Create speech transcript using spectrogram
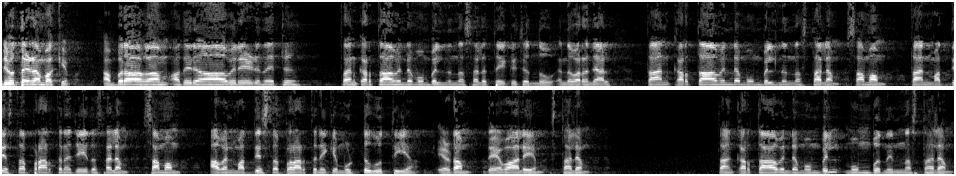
ഇരുപത്തേഴാം വാക്യം. അബ്രാഹാം അതിരാവിലെ എഴുന്നേറ്റ് താൻ കർത്താവിന്റെ മുമ്പിൽ നിന്ന സ്ഥലത്തേക്ക് ചെന്നു എന്ന് പറഞ്ഞാൽ താൻ കർത്താവിന്റെ മുമ്പിൽ നിന്ന സ്ഥലം സമം. താൻ മധ്യസ്ഥ പ്രാർത്ഥന ചെയ്ത സ്ഥലം സമം. അവൻ മധ്യസ്ഥ പ്രാർത്ഥനയ്ക്ക് മുട്ടുകുത്തിയ ഇടം ദേവാലയം സ്ഥലം. താൻ കർത്താവിന്റെ മുമ്പിൽ മുമ്പ് നിന്ന സ്ഥലം.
